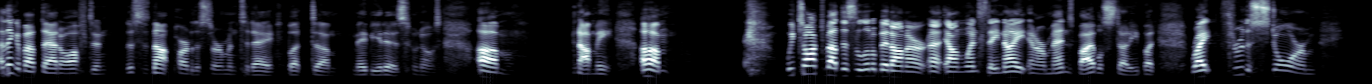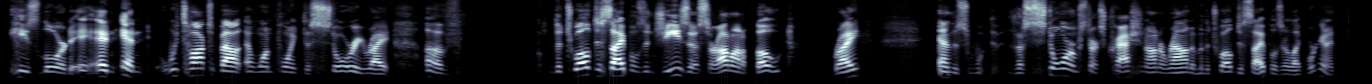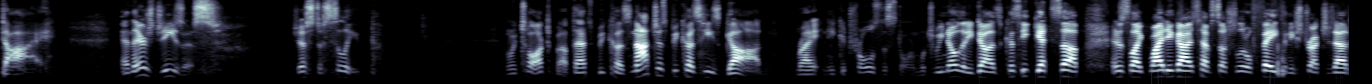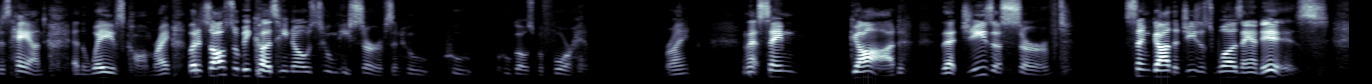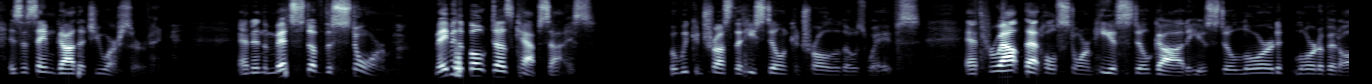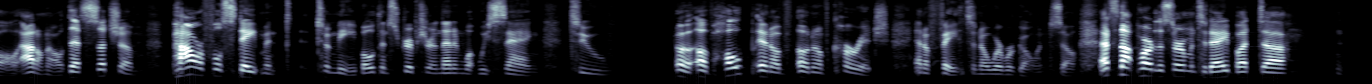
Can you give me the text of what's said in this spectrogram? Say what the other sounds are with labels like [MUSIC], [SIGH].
I think about that often. This is not part of the sermon today, but um, maybe it is. Who knows? Um, not me. Um, [SIGHS] we talked about this a little bit on our uh, on Wednesday night in our men's Bible study, but right through the storm, He's Lord, and and we talked about at one point the story right of the twelve disciples and Jesus are out on a boat, right? And this, the storm starts crashing on around them, and the 12 disciples are like, We're going to die. And there's Jesus, just asleep. And we talked about that's because, not just because he's God, right? And he controls the storm, which we know that he does because he gets up and it's like, why do you guys have such little faith? And he stretches out his hand and the waves calm, right? But it's also because he knows whom he serves and who who who goes before him, right? And that same God that Jesus served, same God that Jesus was and is, is the same God that you are serving. And in the midst of the storm, Maybe the boat does capsize, but we can trust that He's still in control of those waves. And throughout that whole storm, He is still God. He is still Lord, Lord of it all. I don't know. That's such a powerful statement to me, both in Scripture and then in what we sang, to uh, of hope and of, and of courage and of faith to know where we're going. So that's not part of the sermon today, but uh,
